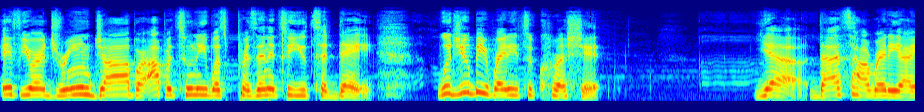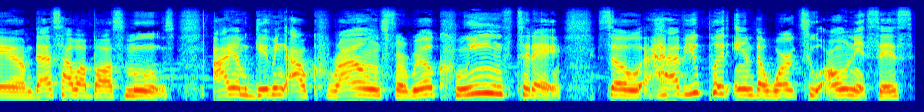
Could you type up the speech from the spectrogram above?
if your dream job or opportunity was presented to you today? Would you be ready to crush it? Yeah, that's how ready I am. That's how our boss moves. I am giving out crowns for real queens today. So have you put in the work to own it, sis?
